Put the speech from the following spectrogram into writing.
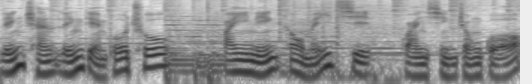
凌晨零点播出，欢迎您跟我们一起关心中国。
